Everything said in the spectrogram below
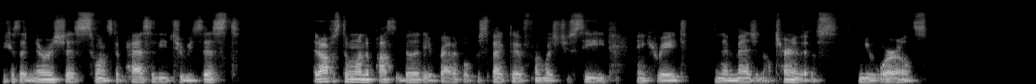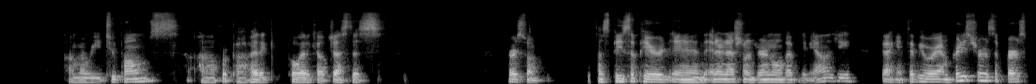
because it nourishes one's capacity to resist. It offers to one the possibility of radical perspective from which to see and create and imagine alternatives, new worlds. I'm going to read two poems uh, for poetic, poetic health justice. First one this piece appeared in the International Journal of Epidemiology back in February. I'm pretty sure it's the first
